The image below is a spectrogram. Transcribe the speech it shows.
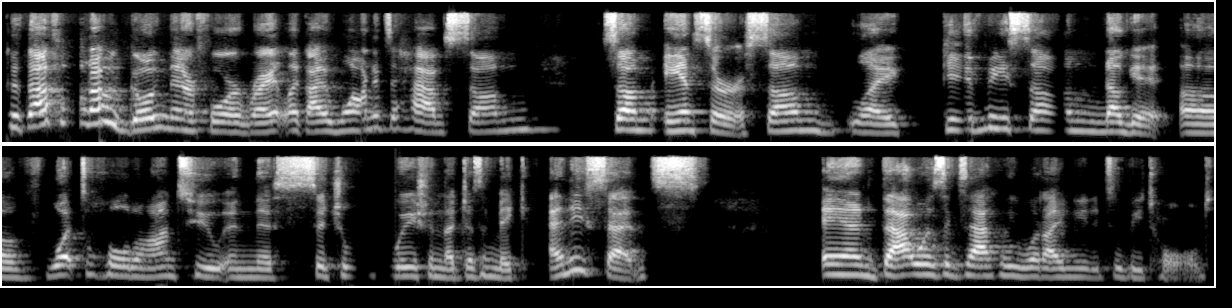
Because that's what i was going there for right? Like i wanted to have some some answer some like give me some nugget of what to hold on to in this situation that doesn't make any sense. And that was exactly what i needed to be told.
